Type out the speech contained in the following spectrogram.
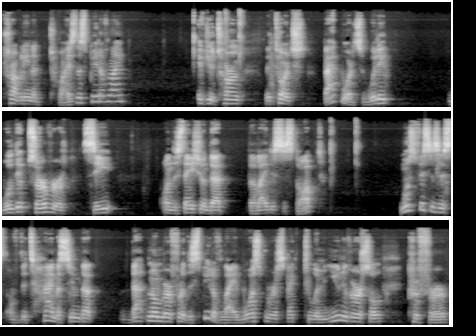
traveling at twice the speed of light? If you turn the torch backwards, will it will the observer see on the station that the light is stopped? Most physicists of the time assumed that that number for the speed of light was with respect to an universal preferred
